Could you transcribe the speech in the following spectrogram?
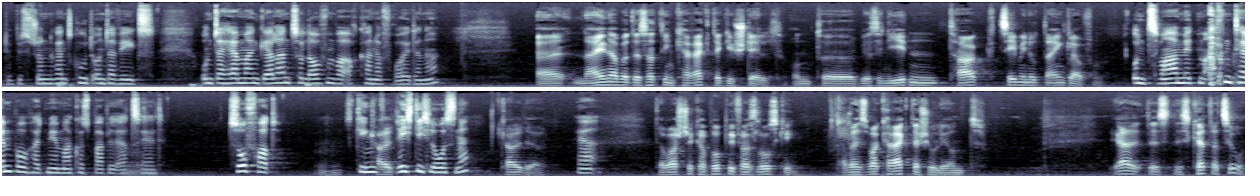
Du bist schon ganz gut unterwegs. Unter Hermann Gerland zu laufen war auch keine Freude, ne? Äh, nein, aber das hat den Charakter gestellt und äh, wir sind jeden Tag zehn Minuten eingelaufen. Und zwar mit dem Affentempo, hat mir Markus Babbel erzählt. Sofort. Mhm. Es ging Kalt. richtig los, ne? Kalt, ja. Ja. Da warst du kaputt, bevor es losging. Aber es war Charakterschule und ja, das, das gehört dazu.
